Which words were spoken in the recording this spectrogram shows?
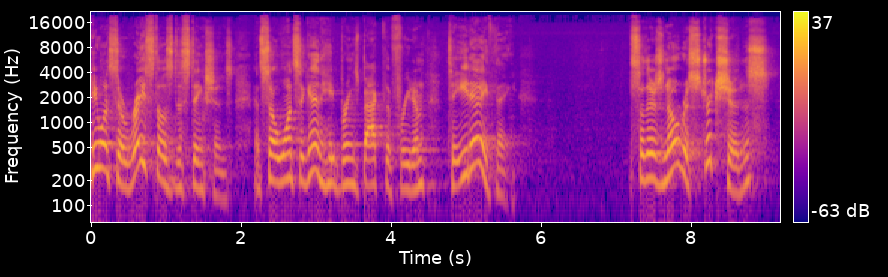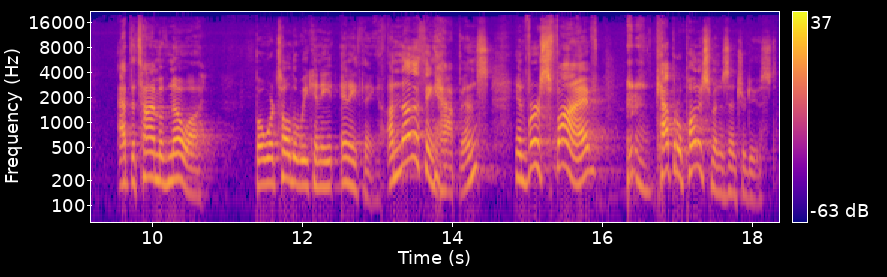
He wants to erase those distinctions. And so once again, he brings back the freedom to eat anything. So there's no restrictions at the time of Noah but we're told that we can eat anything. Another thing happens in verse 5 capital punishment is introduced.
